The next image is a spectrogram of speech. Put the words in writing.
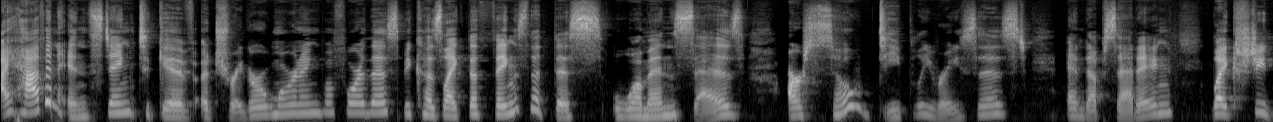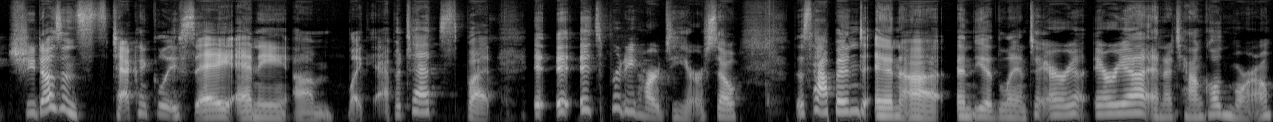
I have an instinct to give a trigger warning before this because, like, the things that this woman says are so deeply racist and upsetting. Like, she she doesn't technically say any um like epithets, but it, it, it's pretty hard to hear. So, this happened in uh in the Atlanta area area in a town called Morrow.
